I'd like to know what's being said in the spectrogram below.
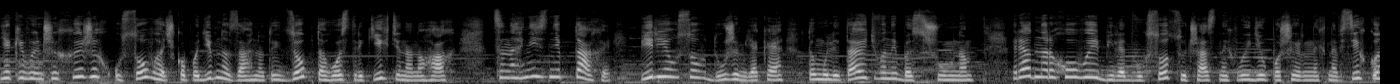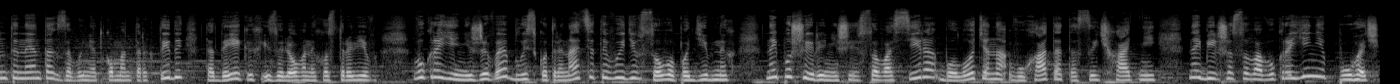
Як і в інших хижих, у сов гачкоподібно загнутий дзьоб та гострі кігті на ногах. Це нагніздні птахи. Пір'я у сов дуже м'яке, тому літають вони безшумно. Ряд нараховує біля 200 сучасних видів, поширених на всіх континентах за винятком Антарктиди та деяких ізольованих островів. В Україні живе близько 13 видів совоподібних. Найпоширеніші сова сіра, болотяна, вухата та сич хатній. Найбільша сова в Україні пугач,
